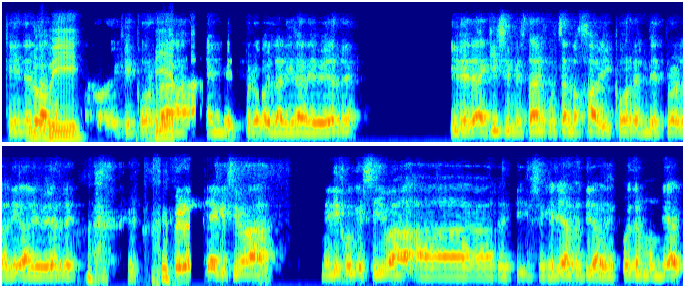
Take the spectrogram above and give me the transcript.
que Lo intenta vi, convencerlo de que corra en vez pro en la Liga LBR. Y desde aquí, si me estás escuchando, Javi, corre en vez pro en la Liga LBR. Pero decía que se iba, me dijo que se iba a se quería retirar después del Mundial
